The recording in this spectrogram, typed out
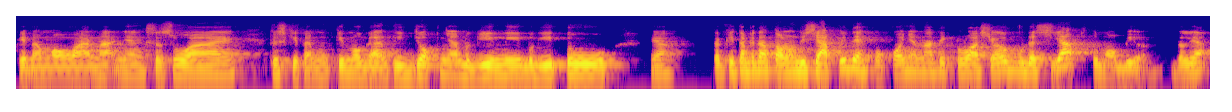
Kita mau warnanya yang sesuai, terus kita mungkin mau ganti joknya begini, begitu, ya kita minta tolong disiapin deh, pokoknya nanti keluar showroom udah siap tuh mobil. Betul ya?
